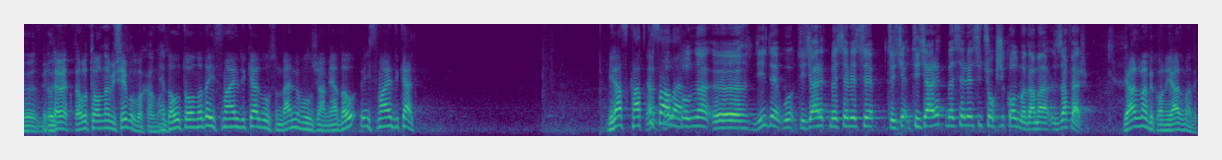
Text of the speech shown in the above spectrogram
Evet, öyle- Evet Davutoğlu'na bir şey bul bakalım. E, Davutoğlu'na da İsmail Dükel bulsun. Ben mi bulacağım ya? Davu İsmail Dükel. Biraz katkı Ya sağla. Davutoğlu'na e, değil de bu ticaret meselesi tic- ticaret meselesi çok şık olmadı ama Zafer. Yazmadık onu yazmadık.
